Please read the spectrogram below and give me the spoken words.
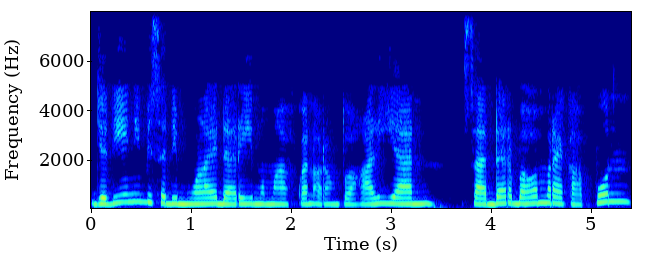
Jadi ini bisa dimulai dari memaafkan orang tua kalian, sadar bahwa mereka pun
